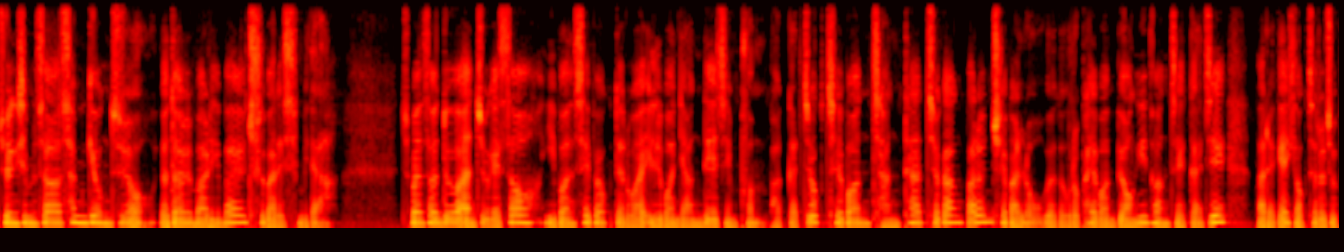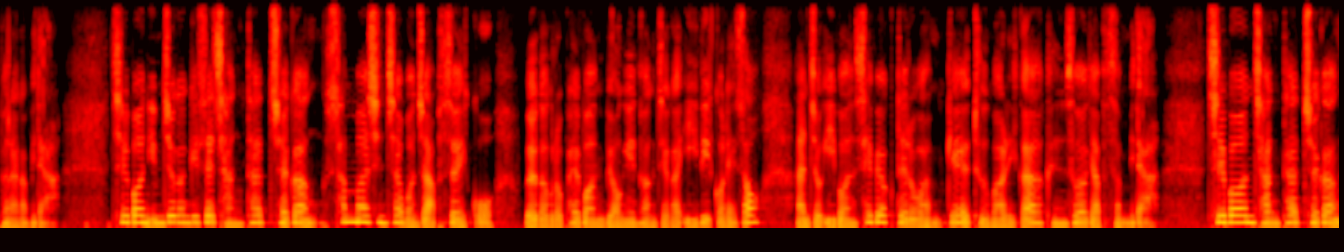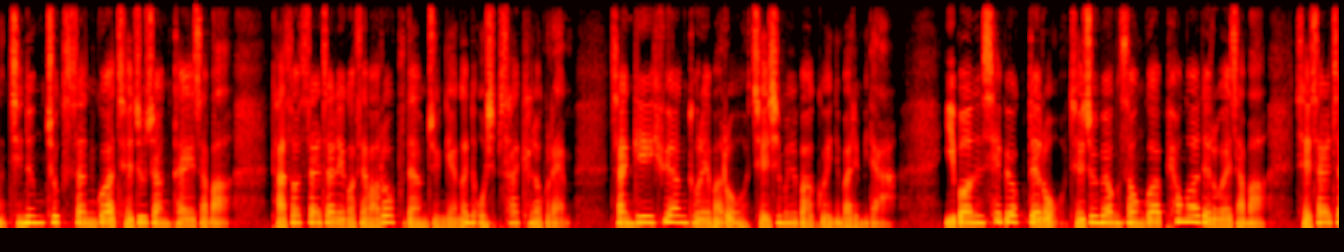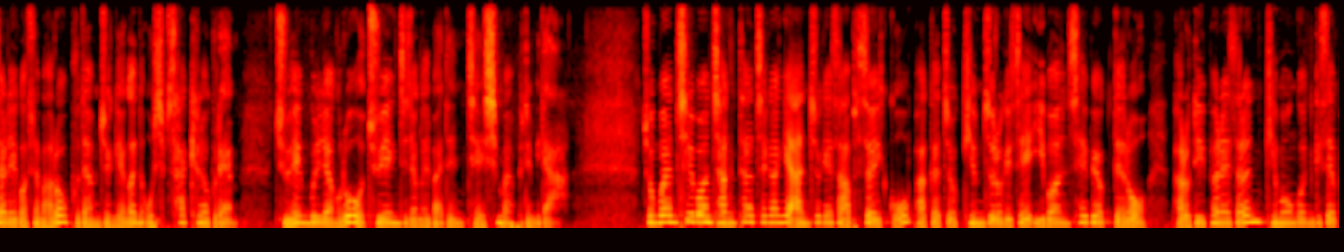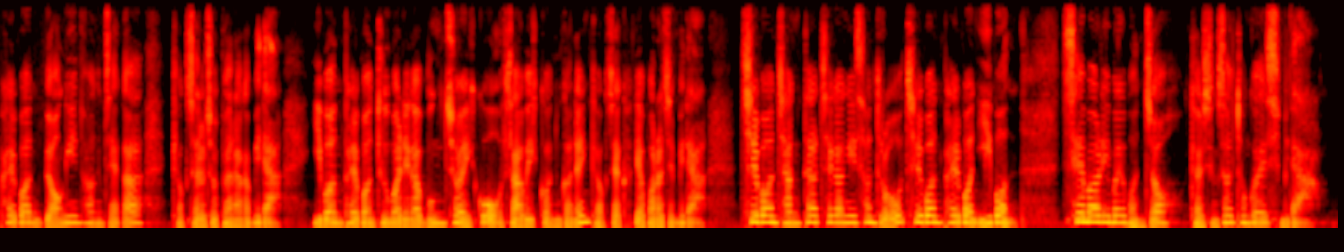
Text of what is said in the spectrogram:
주행심사 3경주 8마리 말 출발했습니다. 주반선두 안쪽에서 2번 새벽대로와 1번 양대진품, 바깥쪽 7번 장타 최강 빠른 출발로 외곽으로 8번 명인황제까지 빠르게 격차를 좁혀 나갑니다. 7번 임재관기세 장타 최강 3마신차 먼저 앞서 있고 외곽으로 8번 명인황제가 2위권에서 안쪽 2번 새벽대로와 함께 두 마리가 근소하게 앞섭니다. 7번 장타 최강 진흥축산과 제주장타에 잡아 5살짜리 거세마로 부담 중량은 54kg, 장기 휴양 도레마로 재심을 받고 있는 말입니다. 이번 새벽대로 제주 명성과 평화대로에 잡아 3살짜리 거세마로 부담 중량은 54kg, 주행 분량으로 주행 지정을 받은 제10마필입니다. 종반 7번 장타 최강이 안쪽에서 앞서 있고 바깥쪽 김주로 기세 2번 새벽대로 바로 뒤편에서는 김홍곤 기세 8번 명인 황제가 격차를 좁혀 나갑니다. 2번 8번 두 마리가 뭉쳐 있고 4위권과는 격차 크게 벌어집니다. 7번 장타 최강이 선두로 7번 8번 2번 세 마리말 먼저 결승선 통과했습니다.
